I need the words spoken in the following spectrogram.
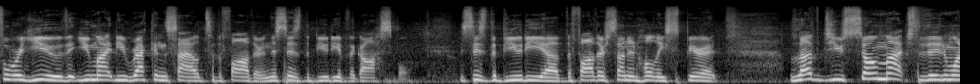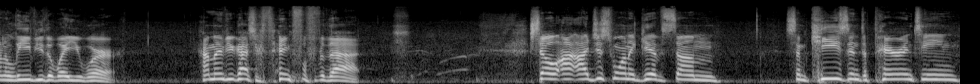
for you that you might be reconciled to the Father. And this is the beauty of the gospel. This is the beauty of the Father, Son, and Holy Spirit loved you so much that they didn't want to leave you the way you were. How many of you guys are thankful for that? So I, I just want to give some, some keys into parenting.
